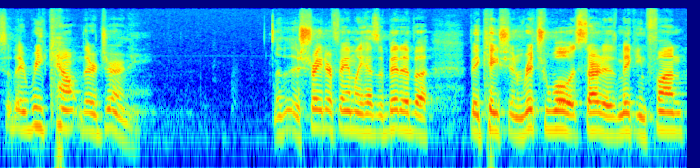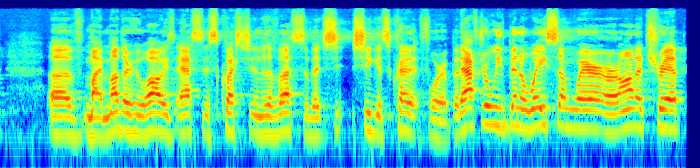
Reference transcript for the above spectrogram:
So they recount their journey. The Shradar family has a bit of a vacation ritual. It started as making fun of my mother, who always asks this question of us, but she, she gets credit for it. But after we've been away somewhere or on a trip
